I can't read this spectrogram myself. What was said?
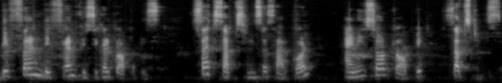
different different physical properties. Such substances are called anisotropic substance.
